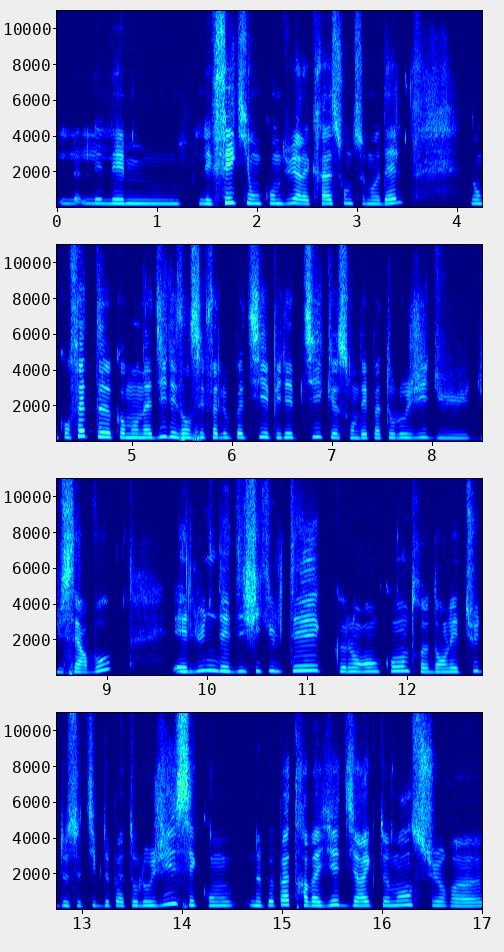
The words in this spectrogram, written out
les, faits qui ont conduit à la création de ce modèle. Donc, en fait, comme on a dit, les encéphalopathies épileptiques sont des pathologies du cerveau et l'une des difficultés que l'on rencontre dans l'étude de ce type de pathologie, c'est qu'on ne peut pas travailler directement sur, euh,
